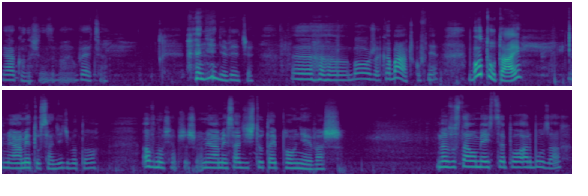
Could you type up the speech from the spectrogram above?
Jak one się nazywają? Wiecie. nie, nie wiecie. E, Boże, kabaczków, nie? Bo tutaj miałam je tu sadzić, bo to o przyszła. Miałam je sadzić tutaj, ponieważ no, zostało miejsce po arbuzach.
